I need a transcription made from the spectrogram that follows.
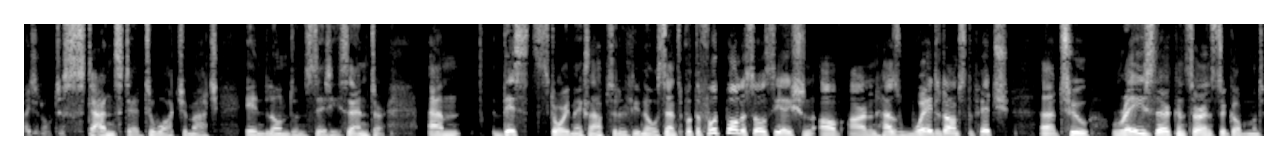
I don't know, to Stansted to watch a match in London city centre. Um, this story makes absolutely no sense. But the Football Association of Ireland has waded onto the pitch uh, to raise their concerns to government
